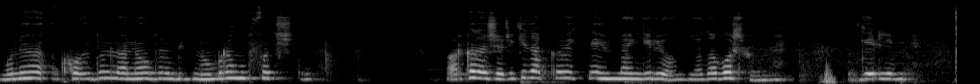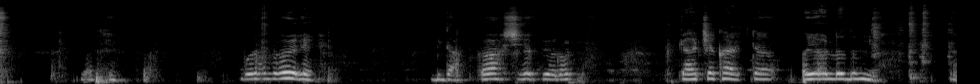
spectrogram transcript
Bunu koydum da ne olduğunu bilmiyorum. Bura mutfak işte. Arkadaşlar iki dakika bekleyin ben geliyorum. Ya da boş verin ben. Geleyim. Bakın. Bura böyle. Bir dakika şey yapıyorum. Gerçek hayatta ayarladım. Heh.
